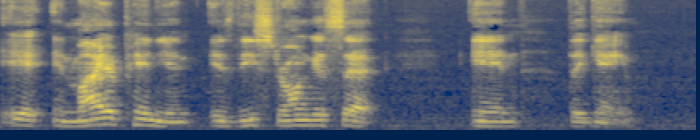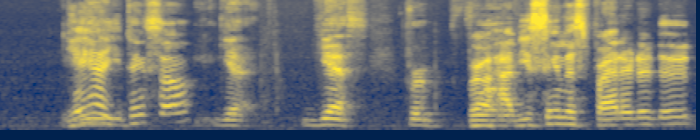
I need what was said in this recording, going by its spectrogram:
it in my opinion is the strongest set in the game. Yeah, You- you think so? Yeah. Yes. For Bro, for- have you seen this Predator, dude?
